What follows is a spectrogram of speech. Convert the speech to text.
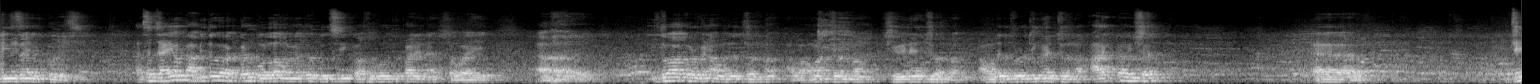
ডিজাইন করেছে। আচ্ছা যাই হোক, আমি তো একবার বললাম, আমি তো বুঝি, কথা বলতে পারি না। সবাই দোয়া করবেন আমাদের জন্য আমার জন্য শিরিনের জন্য, আমাদের পুরো জন্য। আরেকটা বিষয় যে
